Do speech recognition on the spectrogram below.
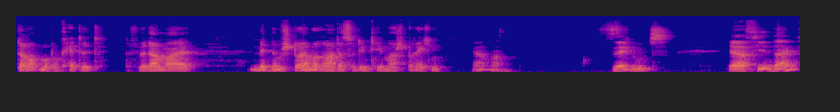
darauf mal Bock hättet, dass wir da mal mit einem Steuerberater zu dem Thema sprechen. Ja, Mann. Sehr gut. Ja, vielen Dank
